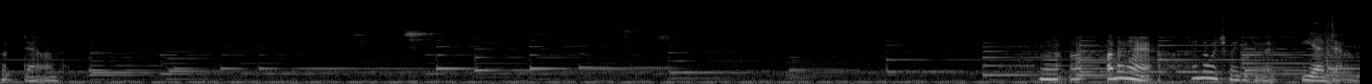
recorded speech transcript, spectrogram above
Do it down. Uh, uh, I don't know. I don't know which way to do it. Yeah, down.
